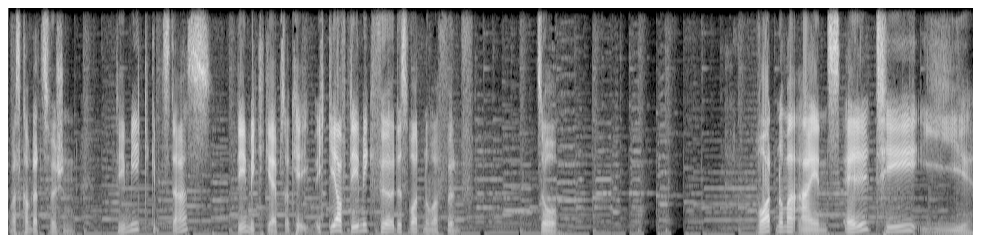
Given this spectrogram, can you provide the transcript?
Was kommt dazwischen? Demik, gibt's das? Demik gäb's. Okay, ich gehe auf Demik für das Wort Nummer 5. So. Wort Nummer 1. LTI.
